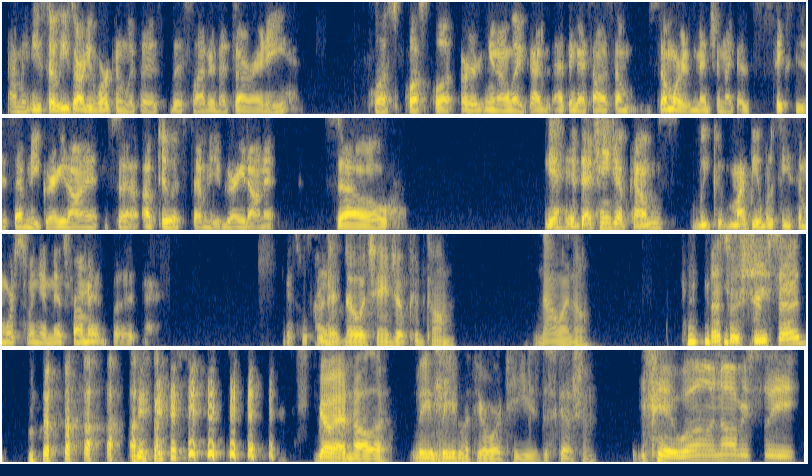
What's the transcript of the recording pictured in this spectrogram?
I mean, he so he's already working with this the slider that's already plus plus plus, or you know, like I, I think I saw some somewhere mention like a sixty to seventy grade on it, so up to a seventy grade on it. So yeah, if that changeup comes, we could might be able to see some more swing and miss from it, but I guess we'll see. I didn't know a changeup could come. Now I know. That's what she said. Go ahead, Nala. Lead lead with your Ortiz discussion. Yeah, well, and obviously,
